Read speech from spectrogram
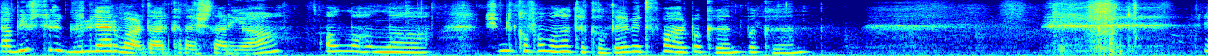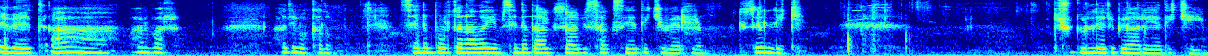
Ya bir sürü güller vardı arkadaşlar ya. Allah Allah. Şimdi kafam ona takıldı. Evet var bakın bakın. Evet. Aa, var var. Hadi bakalım. Seni buradan alayım. Seni daha güzel bir saksıya diki veririm. Güzellik. Şu gülleri bir araya dikeyim.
